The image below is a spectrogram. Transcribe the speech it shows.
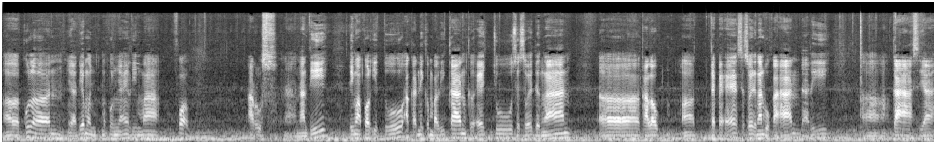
eh, coolant ya dia mem- mempunyai 5 volt arus. Nah nanti 5 volt itu akan dikembalikan ke ECU sesuai dengan eh, kalau eh, TPS sesuai dengan bukaan dari eh, gas ya.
